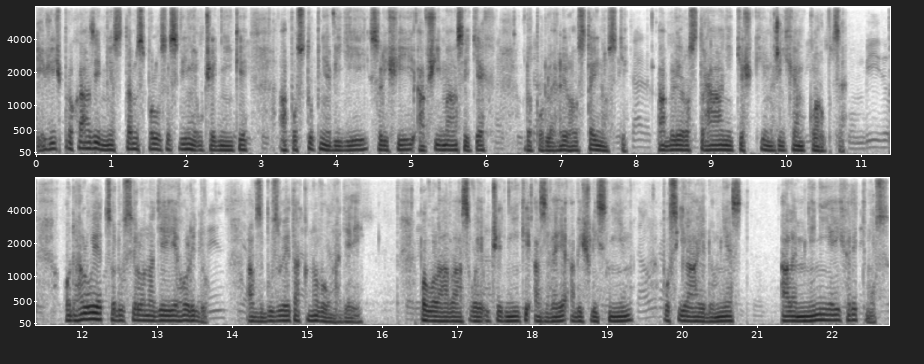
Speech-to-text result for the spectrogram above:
Ježíš prochází městem spolu se svými učedníky a postupně vidí, slyší a všímá si těch, kdo podlehli lhostejnosti a byli roztrháni těžkým hříchem korupce. Odhaluje, co dusilo naději jeho lidu a vzbuzuje tak novou naději. Povolává svoje učedníky a zve je, aby šli s ním, posílá je do měst, ale mění jejich rytmus,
